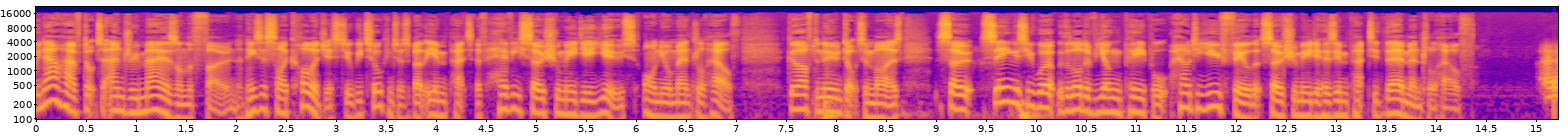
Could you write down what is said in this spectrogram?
We now have Dr. Andrew Mayers on the phone, and he's a psychologist who'll be talking to us about the impact of heavy social media use on your mental health. Good afternoon, Dr. Mayers. So, seeing as you work with a lot of young people, how do you feel that social media has impacted their mental health? Uh,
